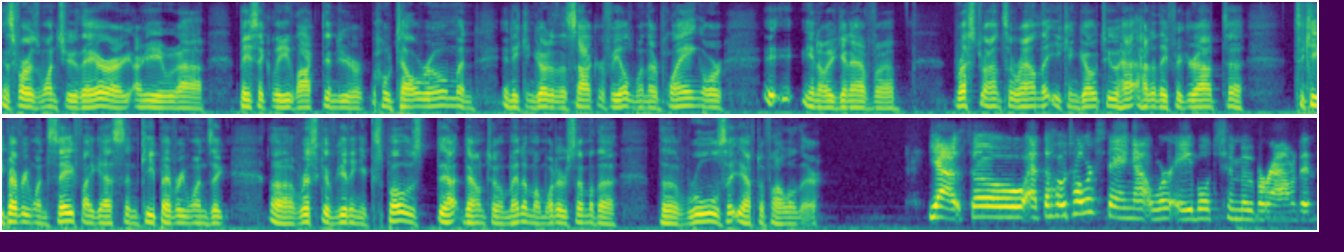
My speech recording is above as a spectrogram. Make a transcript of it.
as far as once you're there? Are, are you uh, basically locked into your hotel room and, and you can go to the soccer field when they're playing? Or, you know, you're going to have uh, restaurants around that you can go to? How, how do they figure out to, to keep everyone safe, I guess, and keep everyone's uh, risk of getting exposed down to a minimum? What are some of the the rules that you have to follow there? Yeah, so at the hotel we're staying at, we're able to move around, and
